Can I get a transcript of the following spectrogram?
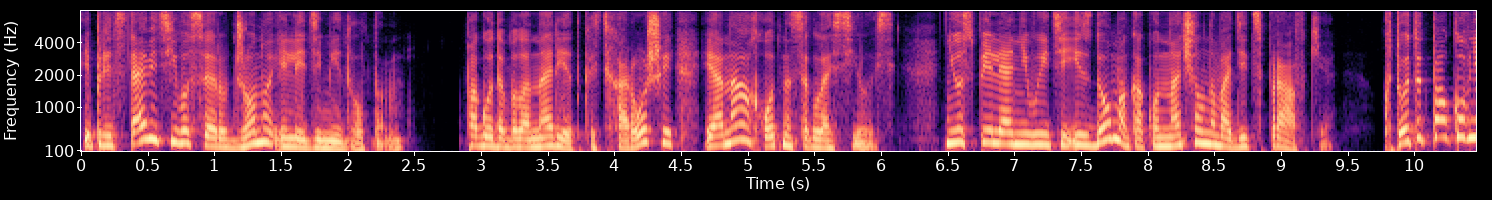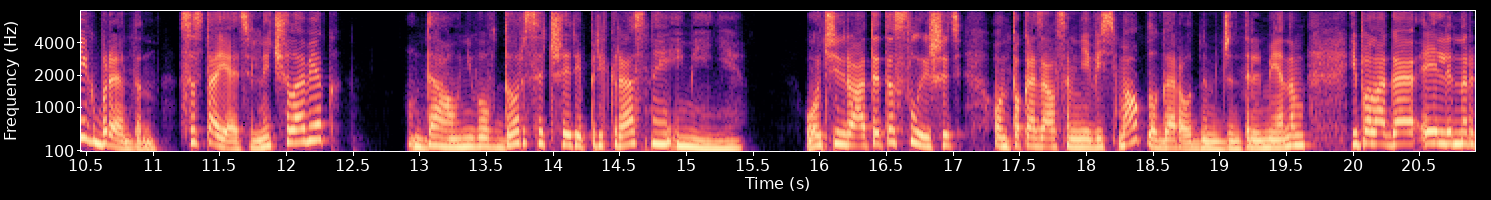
и представить его сэру Джону и леди Миддлтон. Погода была на редкость хорошей, и она охотно согласилась. Не успели они выйти из дома, как он начал наводить справки. «Кто этот полковник Брэндон? Состоятельный человек?» «Да, у него в Дорсетшире прекрасное имение». «Очень рад это слышать. Он показался мне весьма благородным джентльменом. И, полагаю, Эллинор,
